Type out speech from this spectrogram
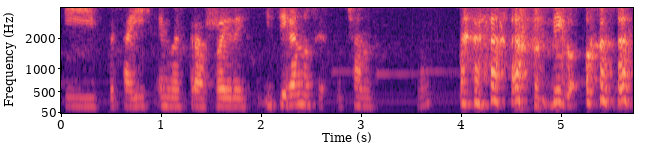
y pues ahí en nuestras redes y síganos escuchando. Digo,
